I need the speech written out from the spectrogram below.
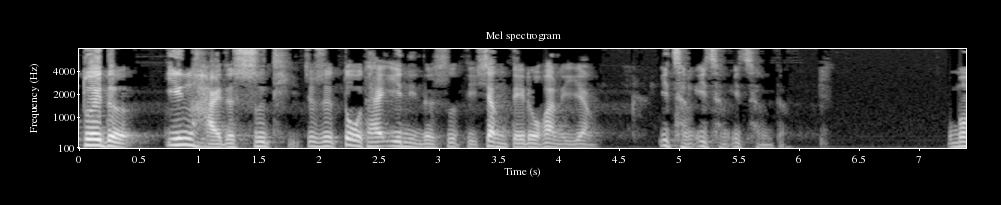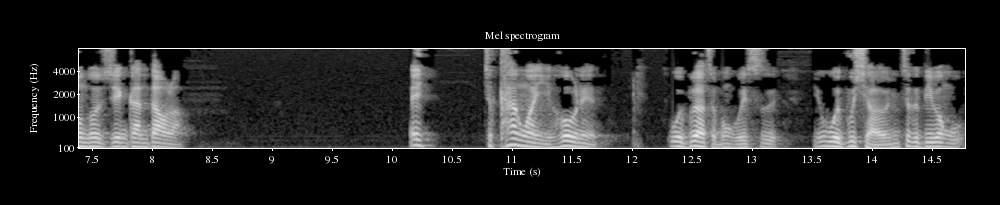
堆着婴孩的尸体，就是堕胎婴灵的尸体，像叠罗汉一样，一层一层一层的。我梦中先看到了，哎，就看完以后呢，我也不知道怎么回事，因为我也不晓得，因为这个地方我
